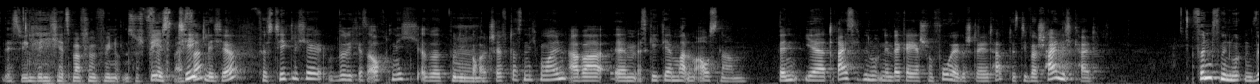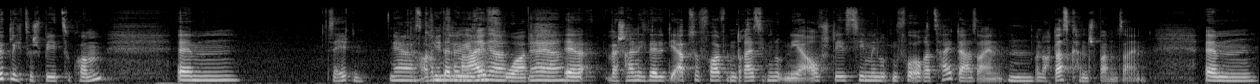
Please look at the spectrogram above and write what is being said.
Deswegen bin ich jetzt mal fünf Minuten zu spät. Fürs du? tägliche, fürs tägliche würde ich es auch nicht, also würde ich auch als Chef das nicht wollen, aber ähm, es geht ja mal um Ausnahmen. Wenn ihr 30 Minuten den Wecker ja schon vorher gestellt habt, ist die Wahrscheinlichkeit, fünf Minuten wirklich zu spät zu kommen, ähm, selten. Ja, das kommt dann Fall mal geringer. vor. Ja, ja. Äh, wahrscheinlich werdet ihr ab sofort, wenn du 30 Minuten eher aufstehst, 10 Minuten vor eurer Zeit da sein. Hm. Und auch das kann spannend sein. Ähm,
